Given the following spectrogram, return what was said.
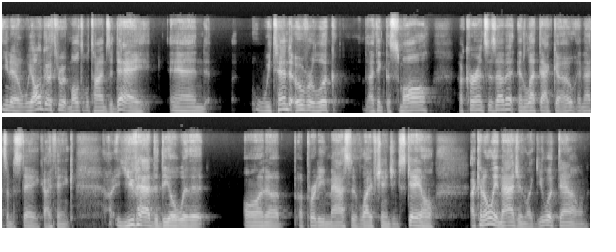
you know, we all go through it multiple times a day and we tend to overlook, I think, the small occurrences of it and let that go. And that's a mistake, I think. You've had to deal with it on a, a pretty massive life changing scale. I can only imagine, like, you look down,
